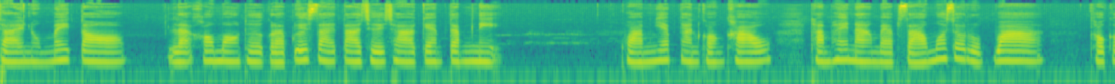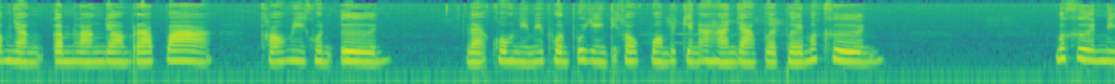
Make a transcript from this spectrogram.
ชายหนุ่มไม่ตอบ และเขามองเธอกลับด้วยสายตาเฉยชาแกมตำหนิ ความเงียบงันของเขาทำให้นางแบบสาวมั่วสรุปว่า เขากำลังกำลังยอมรับว่า เขามีคนอื่น และคงหนีไม่พ้นผู้หญิงที่เขาควงไปกินอาหารอย่างเปิดเผยเมื่อคืน เมื่อคืนมี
